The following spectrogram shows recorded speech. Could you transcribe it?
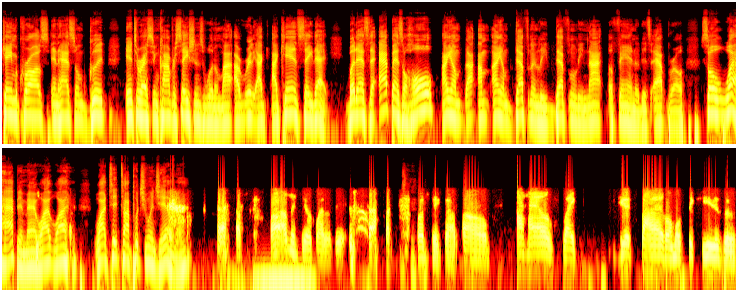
came across and had some good, interesting conversations with them. I, I really I, I can say that. But as the app as a whole, I am I, I'm I am definitely definitely not a fan of this app, bro. So what happened, man? Why why why TikTok put you in jail, man? I'm in jail quite a bit on TikTok. Um, I have like good five, almost six years of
